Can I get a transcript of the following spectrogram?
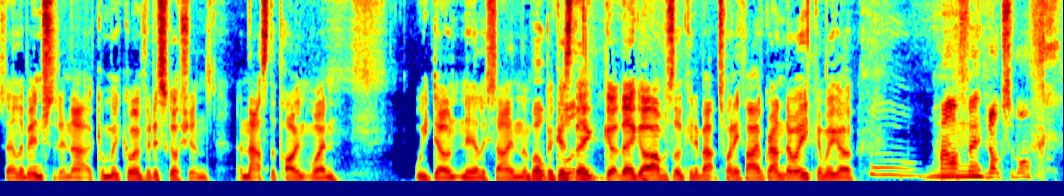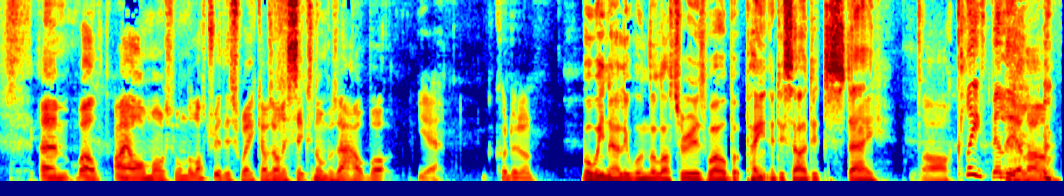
certainly be interested in that. Can we come in for discussions? And that's the point when we don't nearly sign them Well, because well- they go, they go. I was looking about twenty five grand a week, and we go. Half it, knocks them off. Um, well, I almost won the lottery this week. I was only six numbers out, but Yeah, could have done. Well, we nearly won the lottery as well, but Painter decided to stay. Oh, leave Billy alone.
